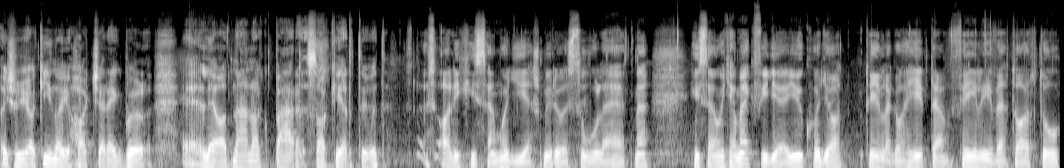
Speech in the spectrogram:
és hogy a kínai hadseregből leadnának pár szakértőt alig hiszem, hogy ilyesmiről szó lehetne, hiszen hogyha megfigyeljük, hogy a tényleg a héten fél éve tartó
